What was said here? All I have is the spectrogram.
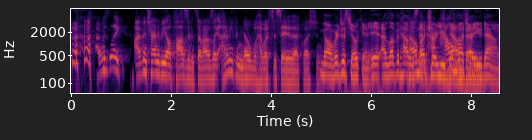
I was like, I've been trying to be all positive and stuff. I was like, I don't even know how what to say to that question. No, we're just joking. It, I love it how how said, much are you how down? much betting? are you down?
